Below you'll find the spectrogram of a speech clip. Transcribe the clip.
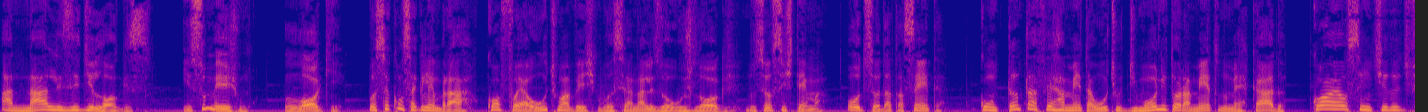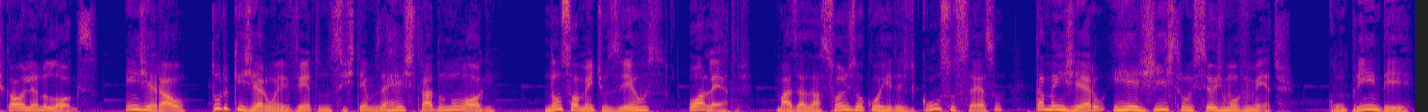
análise de logs. Isso mesmo, log. Você consegue lembrar qual foi a última vez que você analisou os logs do seu sistema ou do seu data center? Com tanta ferramenta útil de monitoramento no mercado, qual é o sentido de ficar olhando logs? Em geral, tudo que gera um evento nos sistemas é registrado no log. Não somente os erros ou alertas, mas as ações ocorridas com sucesso também geram e registram os seus movimentos. Compreender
